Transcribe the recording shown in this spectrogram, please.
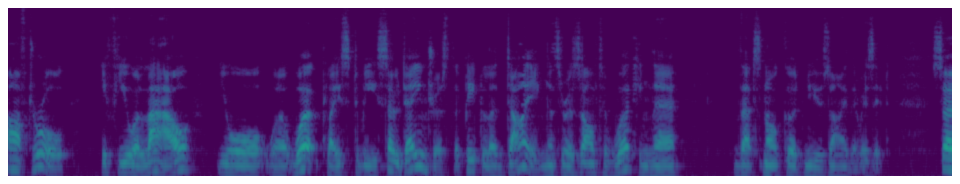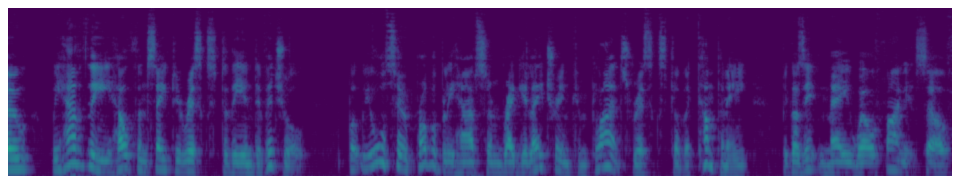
After all, if you allow your uh, workplace to be so dangerous that people are dying as a result of working there, that's not good news either, is it? So we have the health and safety risks to the individual, but we also probably have some regulatory and compliance risks to the company because it may well find itself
